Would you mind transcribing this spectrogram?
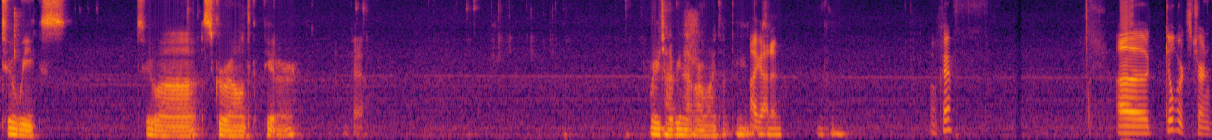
two weeks to uh, screw around with the computer. Were you typing that or am I typing it? I got it. Okay. Okay. Uh, Gilbert's turn.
